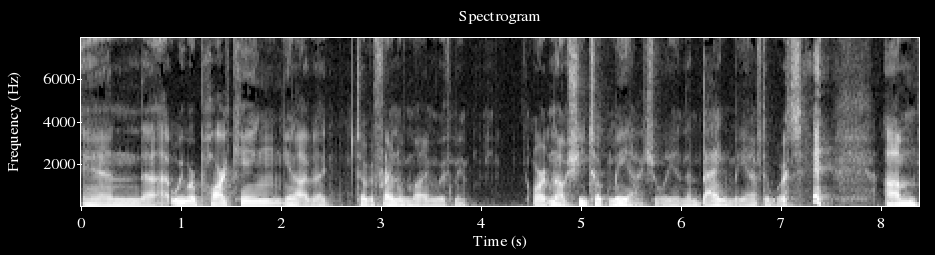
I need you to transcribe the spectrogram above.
and uh, we were parking. You know, I, I, took a friend of mine with me, or no, she took me actually, and then banged me afterwards. um,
